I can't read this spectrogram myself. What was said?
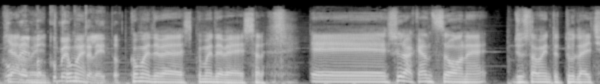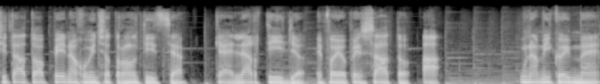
Come il, come il butteletto. come deve, come deve essere. E sulla canzone, giustamente tu l'hai citato appena ho cominciato la notizia, che è l'artiglio, e poi ho pensato a un amico in me.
